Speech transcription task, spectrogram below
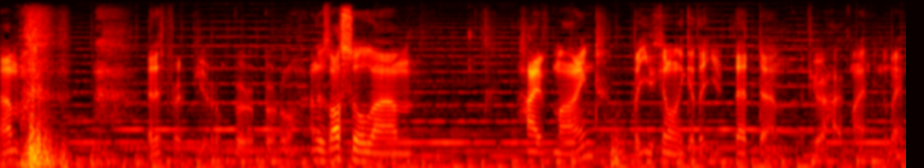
Um, that is pretty brutal, brutal, brutal. And there's also um, hive mind, but you can only get that that if you're a hive mind anyway.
